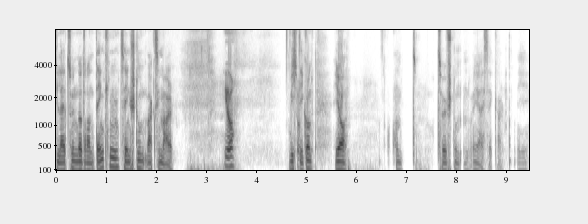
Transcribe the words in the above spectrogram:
Leute sollen daran denken, zehn Stunden maximal. Ja, Wichtig. Und ja, und zwölf Stunden, ja, ist egal. Ich,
